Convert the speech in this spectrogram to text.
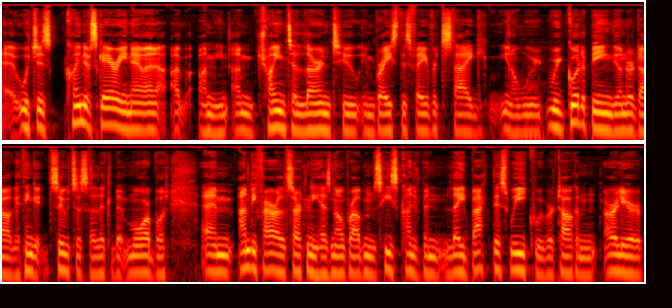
uh, which is kind of scary now. And I, I, mean, I'm trying to learn to embrace this favourite tag. You know, we're, we're good at being the underdog. I think it suits us a little bit more. But um, Andy Farrell certainly has no problems. He's kind of been laid back this week. We were talking earlier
